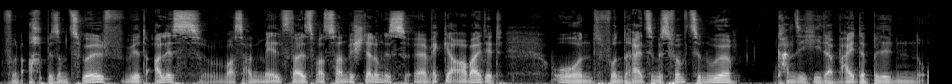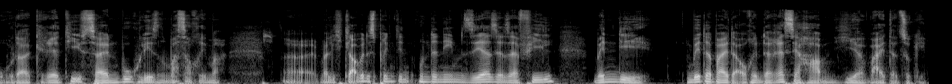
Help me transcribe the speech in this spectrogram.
von 8 bis um 12 wird alles, was an Mails da ist, was an Bestellung ist, äh, weggearbeitet und von 13 bis 15 Uhr kann sich jeder weiterbilden oder kreativ sein, Buch lesen, was auch immer. Äh, weil ich glaube, das bringt den Unternehmen sehr, sehr, sehr viel, wenn die Mitarbeiter auch Interesse haben, hier weiterzugehen.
